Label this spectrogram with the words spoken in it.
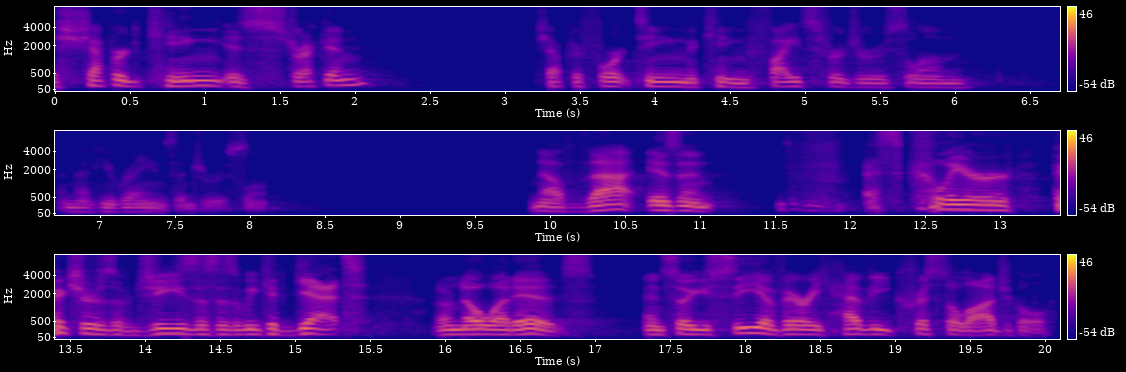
the shepherd king is stricken. Chapter 14, the king fights for Jerusalem, and then he reigns in Jerusalem. Now, if that isn't as clear pictures of Jesus as we could get, I don't know what is. And so you see a very heavy Christological,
